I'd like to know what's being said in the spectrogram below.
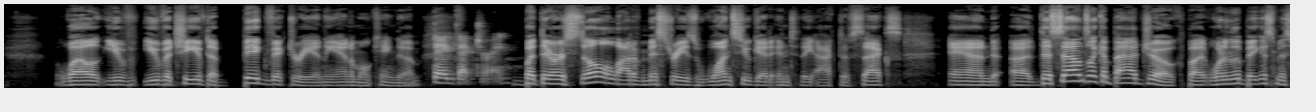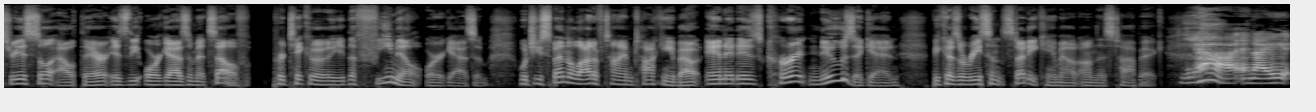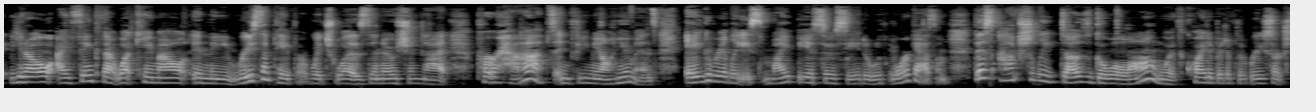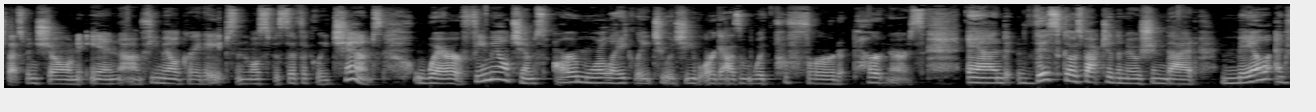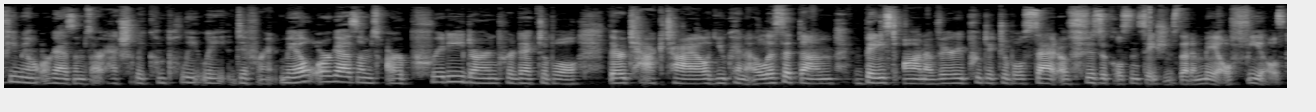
well, you've you've achieved a big victory in the animal kingdom. Big victory. But there are still a lot of mysteries once you get into the act of sex. And uh, this sounds like a bad joke, but one of the biggest mysteries still out there is the orgasm itself particularly the female orgasm, which you spend a lot of time talking about. And it is current news again because a recent study came out on this topic. Yeah. And I, you know, I think that what came out in the recent paper, which was the notion that perhaps in female humans, egg release might be associated with orgasm. This actually does go along with quite a bit of the research that's been shown in uh, female great apes and most specifically chimps, where female chimps are more likely to achieve achieve orgasm with preferred partners. And this goes back to the notion that male and female orgasms are actually completely different. Male orgasms are pretty darn predictable. They're tactile. You can elicit them based on a very predictable set of physical sensations that a male feels.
